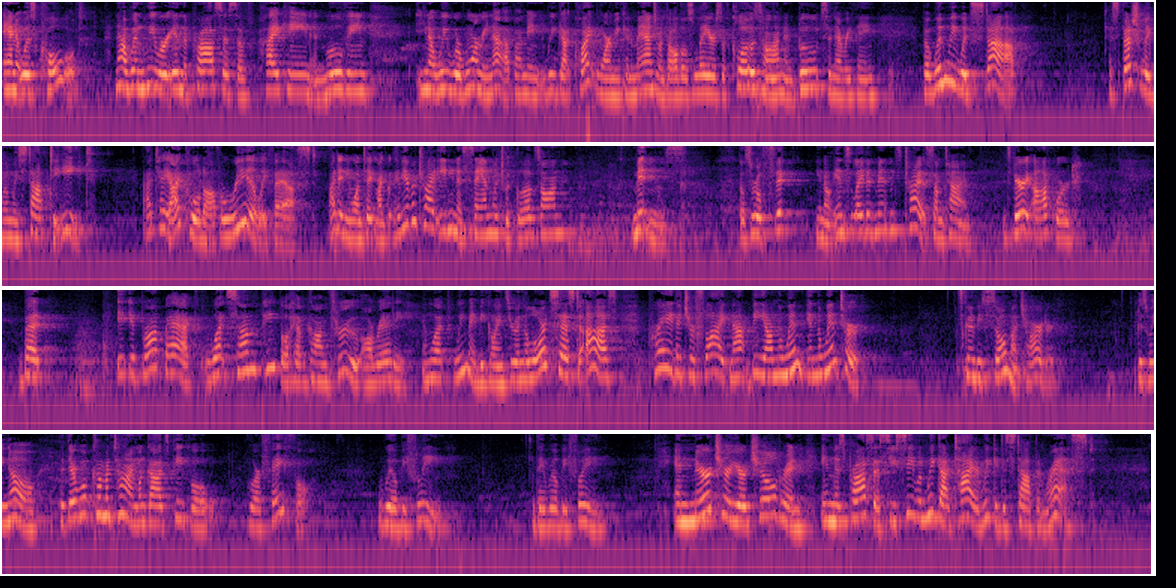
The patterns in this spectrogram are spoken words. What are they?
and it was cold. Now, when we were in the process of hiking and moving, you know, we were warming up. I mean, we got quite warm, you can imagine, with all those layers of clothes on and boots and everything. But when we would stop, especially when we stopped to eat, I tell you, I cooled off really fast. I didn't even want to take my. Have you ever tried eating a sandwich with gloves on? Mittens, those real thick, you know, insulated mittens. Try it sometime. It's very awkward, but it, it brought back what some people have gone through already and what we may be going through. And the Lord says to us, pray that your flight not be on the win- in the winter. It's going to be so much harder because we know that there will come a time when God's people who are faithful will be fleeing. They will be fleeing. And nurture your children in this process. You see, when we got tired, we could just stop and rest.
